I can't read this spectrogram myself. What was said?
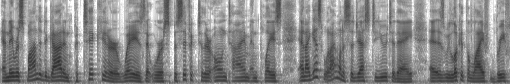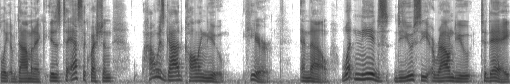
And they responded to God in particular ways that were specific to their own time and place. And I guess what I want to suggest to you today, as we look at the life briefly of Dominic, is to ask the question how is God calling you here and now? What needs do you see around you today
